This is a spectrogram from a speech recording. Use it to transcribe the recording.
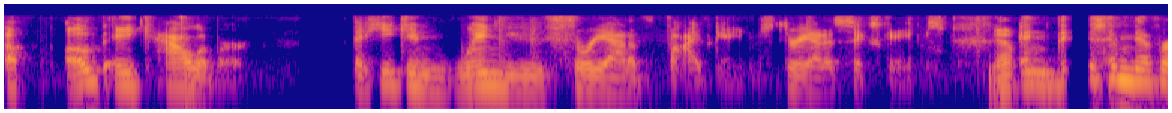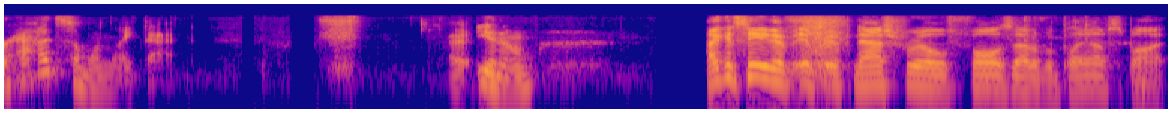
a, of a caliber that he can win you 3 out of 5 games, 3 out of 6 games. Yep. And they just have never had someone like that. Uh, you know, I could see it if, if, if Nashville falls out of a playoff spot.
